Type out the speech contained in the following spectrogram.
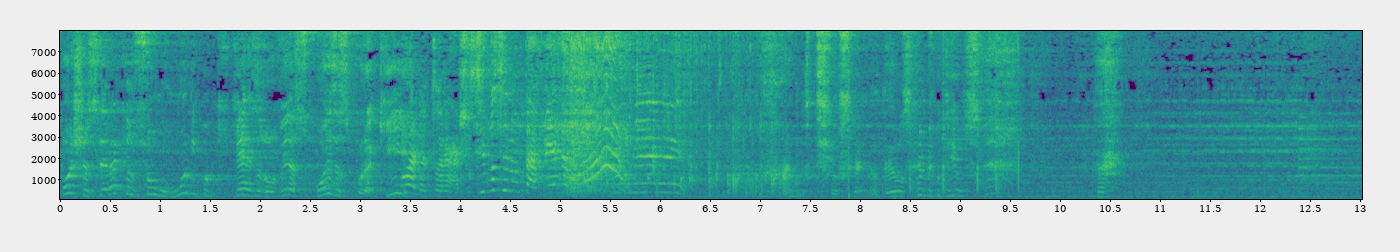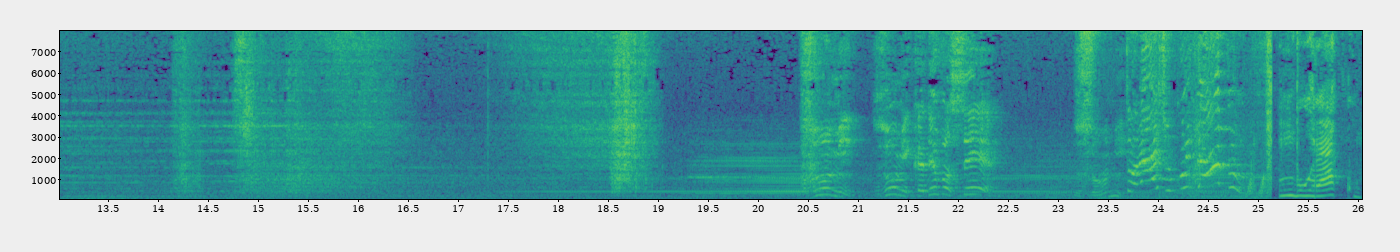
Poxa, será que eu sou o único que quer resolver as coisas por aqui? Olha, Torajo, se você não tá vendo. Ah! Ai meu Deus, ai meu Deus, ai meu Deus. Zumi, Zumi, cadê você? Zumi? Torajo, cuidado! Um buraco.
